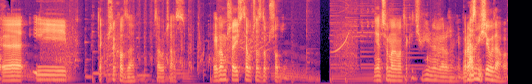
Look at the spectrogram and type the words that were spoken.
E, I... Tak przechodzę cały czas. Chyba muszę iść cały czas do przodu. Nie wiem czemu, mam takie dziwne wrażenie, bo raz mi się udało.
